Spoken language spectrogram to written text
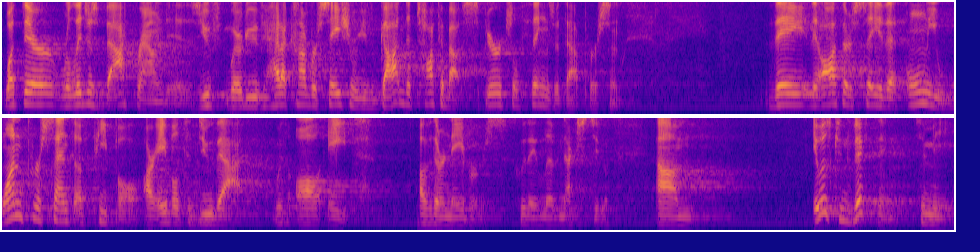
what their religious background is, you've, where you've had a conversation where you've gotten to talk about spiritual things with that person. They, the authors say that only 1% of people are able to do that with all eight of their neighbors who they live next to. Um, it was convicting to me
